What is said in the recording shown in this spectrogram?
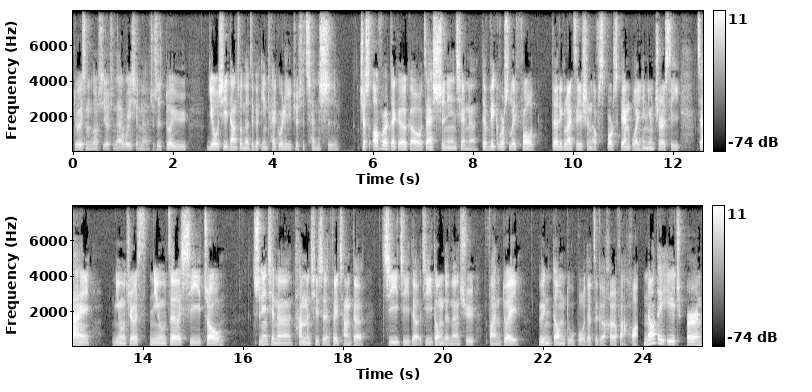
对于什么东西有潜在的威胁呢？就是对于游戏当中的这个 integrity，就是诚实。Just over a decade ago，在十年前呢，the vigorously fought the legalization of sports gambling in New Jersey。在纽泽纽泽西州，十年前呢，他们其实非常的积极的、激动的呢，去反对。运动赌博的这个合法化。Now they each earn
